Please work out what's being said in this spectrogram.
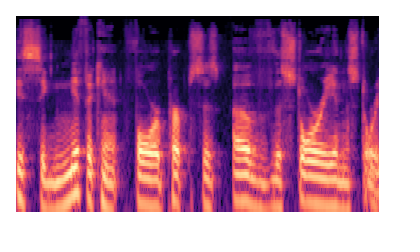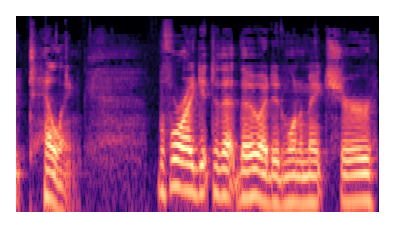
is significant for purposes of the story and the storytelling. Before I get to that, though, I did want to make sure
